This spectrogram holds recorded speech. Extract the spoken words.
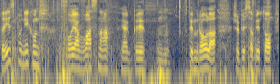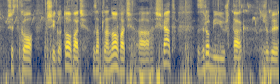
to jest poniekąd Twoja własna jakby mm, w tym rola, żeby sobie to wszystko przygotować, zaplanować, a świat zrobi już tak, żeby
